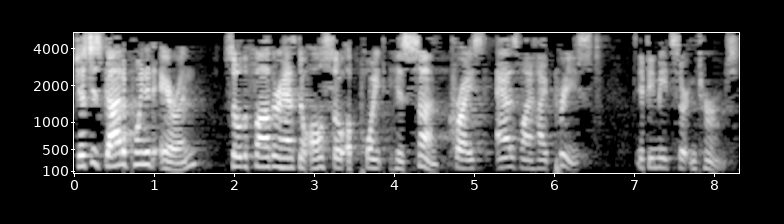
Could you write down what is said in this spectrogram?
Just as God appointed Aaron, so the father has to also appoint his son, Christ, as my high priest if he meets certain terms.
